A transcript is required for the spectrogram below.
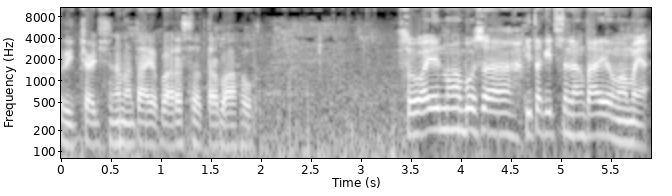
recharge na naman tayo para sa trabaho. So ayan mga boss ah, kita-kits na lang tayo mamaya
